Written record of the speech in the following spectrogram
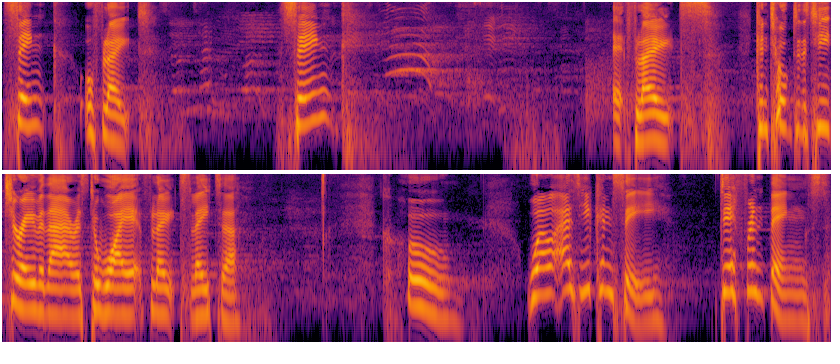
sink, or float? Sink. It floats. Can talk to the teacher over there as to why it floats later. Cool. Well, as you can see, different things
